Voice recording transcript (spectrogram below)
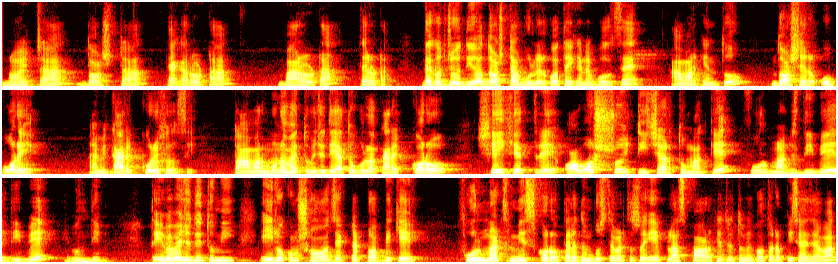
নয়টা, দশটা, এগারোটা, বারোটা, তেরোটা। দেখো যদিও দশটা ভুলের কথা এখানে বলছে, আমার কিন্তু দশের উপরে আমি কারেক্ট করে ফেলছি। তো আমার মনে হয় তুমি যদি এতগুলো কারেক্ট করো, সেই ক্ষেত্রে অবশ্যই টিচার তোমাকে ফোর মার্কস দিবে দিবে এবং দিবে। তো এইভাবে যদি তুমি এই রকম সহজ একটা টপিকে ফুল মার্কস মিস করো, তাহলে তুমি বুঝতে পারতেছো এ প্লাস পাওয়ার ক্ষেত্রে তুমি কতটা পিছিয়ে যাবা।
